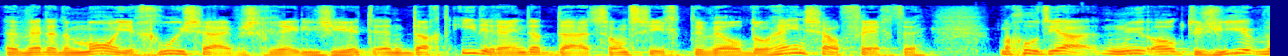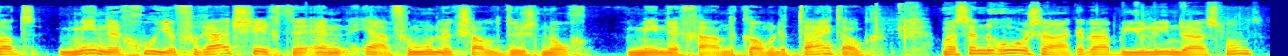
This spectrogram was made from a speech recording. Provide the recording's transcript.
Er werden de mooie groeicijfers gerealiseerd... en dacht iedereen dat Duitsland zich er wel doorheen zou vechten. Maar goed, ja, nu ook dus hier wat minder goede vooruitzichten. En ja, vermoedelijk zal het dus nog minder gaan de komende tijd ook. Wat zijn de oorzaken daar bij jullie in Duitsland?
